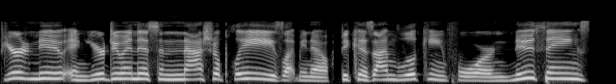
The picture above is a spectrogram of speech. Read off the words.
If you're new and you're doing this in Nashville, please let me know because I'm looking for new things.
